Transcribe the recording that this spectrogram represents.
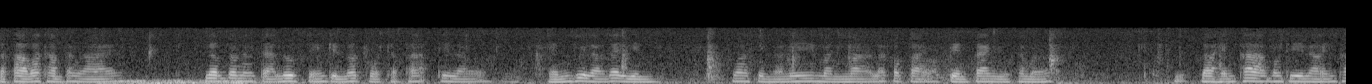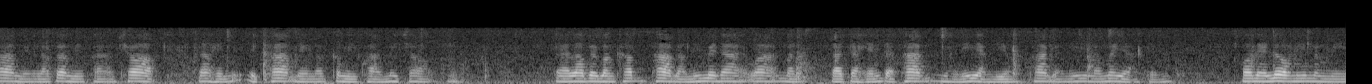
สภาวะธรรมทั้งหลาย เริ่มต้นตั้งแต่รูปเสียงกลิ่นรสโผฏฐัพพะที่เราเห็นที่เราได้ยิน ว่าสิ่งเหล่านี้มันมาแล้วก็ไปเปลี่ยนแปลงอยู่เสมอ เราเห็นภาพบางทีเราเห็นภาพหนึ่งเราก็มีความชอบ เราเห็นอีกภาพหนึ่งเราก็มีความไม่ชอบ แต่เราไปบังคับภาพเหล่านี้ไม่ได้ว่ามันเราจะเห็นแต่ภาพอย่างนี้อย่างเดียว ภาพอย่างนี้เราไม่อยากเห็น เพราะในโลกนี้มันมี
